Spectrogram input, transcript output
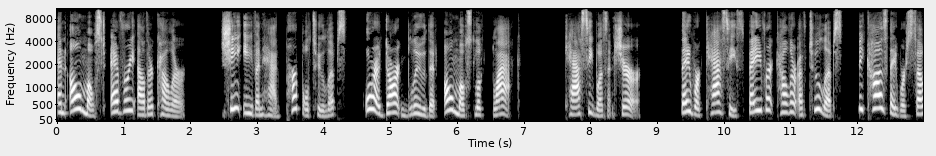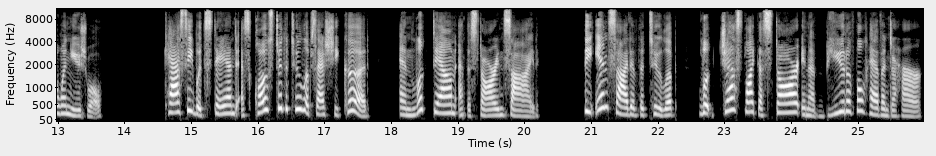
and almost every other color. She even had purple tulips or a dark blue that almost looked black. Cassie wasn't sure. They were Cassie's favorite color of tulips because they were so unusual. Cassie would stand as close to the tulips as she could and look down at the star inside. The inside of the tulip looked just like a star in a beautiful heaven to her.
